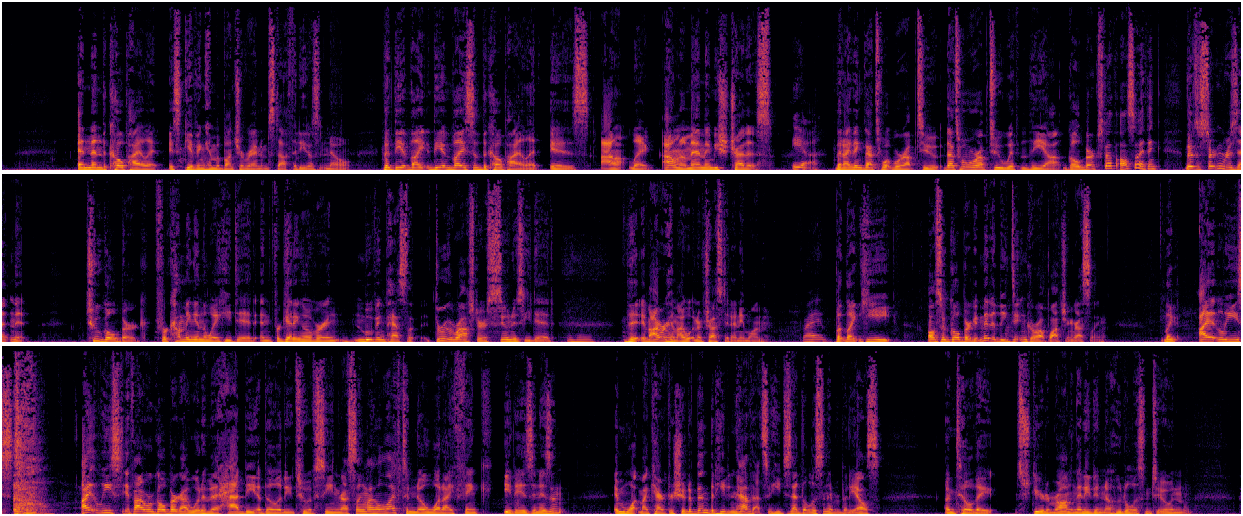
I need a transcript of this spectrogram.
And then the co-pilot is giving him a bunch of random stuff that he doesn't know. That the advice the advice of the co-pilot is I don't like I don't know man maybe you should try this. yeah. That I think that's what we're up to. That's what we're up to with the uh, Goldberg stuff. Also, I think there's a certain resentment to Goldberg for coming in the way he did and for getting over and moving past the, through the roster as soon as he did. Mm-hmm. That if I were him, I wouldn't have trusted anyone. Right. But like he also Goldberg admittedly didn't grow up watching wrestling. Like I at least I at least, if I were Goldberg, I would have had the ability to have seen wrestling my whole life to know what I think it is and isn't, and what my character should have been. But he didn't have that, so he just had to listen to everybody else until they steered him wrong, and then he didn't know who to listen to, and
